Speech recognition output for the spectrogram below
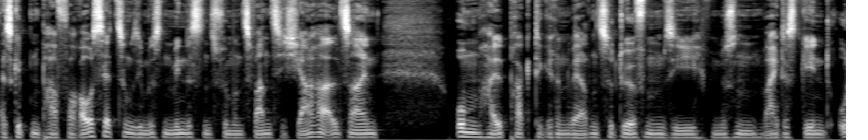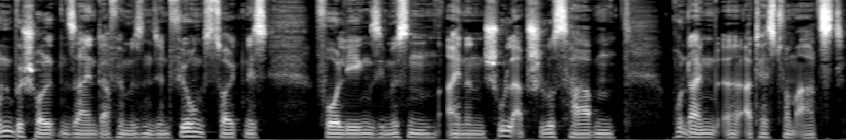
Es gibt ein paar Voraussetzungen. Sie müssen mindestens 25 Jahre alt sein um Heilpraktikerin werden zu dürfen. Sie müssen weitestgehend unbescholten sein. Dafür müssen Sie ein Führungszeugnis vorlegen. Sie müssen einen Schulabschluss haben und ein äh, Attest vom Arzt.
